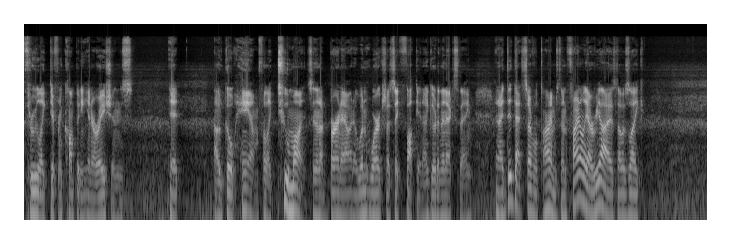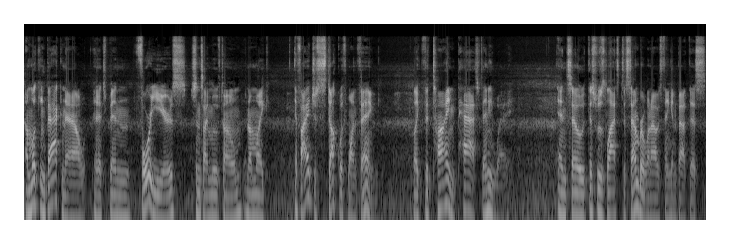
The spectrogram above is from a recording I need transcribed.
through like different company iterations, it I would go ham for like two months and then I'd burn out and it wouldn't work. So I'd say, fuck it. And I'd go to the next thing. And I did that several times. Then finally I realized I was like, I'm looking back now and it's been four years since I moved home. And I'm like, if I had just stuck with one thing, like the time passed anyway. And so this was last December when I was thinking about this.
